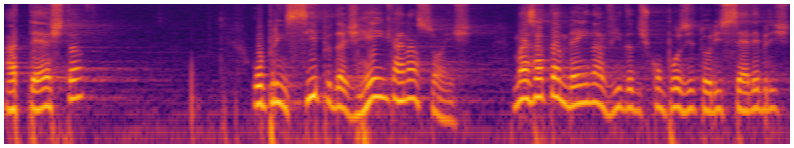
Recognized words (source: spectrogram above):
atesta o princípio das reencarnações, mas há também na vida dos compositores célebres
